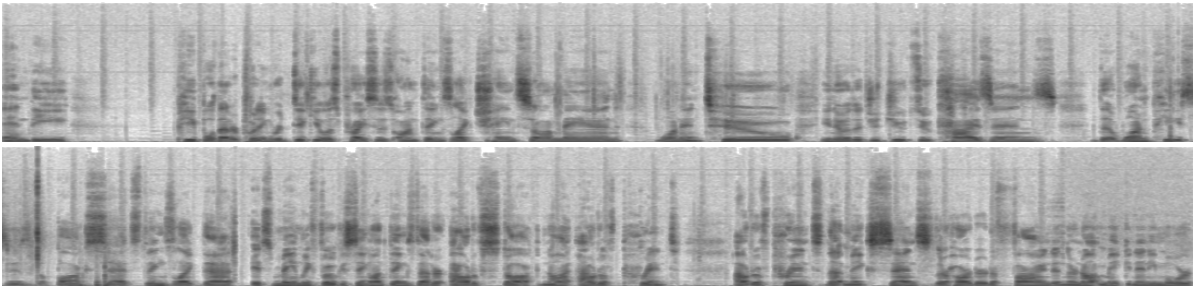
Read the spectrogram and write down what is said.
and the people that are putting ridiculous prices on things like Chainsaw Man 1 and 2, you know, the Jujutsu Kaisens, the One Pieces, the box sets, things like that. It's mainly focusing on things that are out of stock, not out of print out of print that makes sense they're harder to find and they're not making any more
